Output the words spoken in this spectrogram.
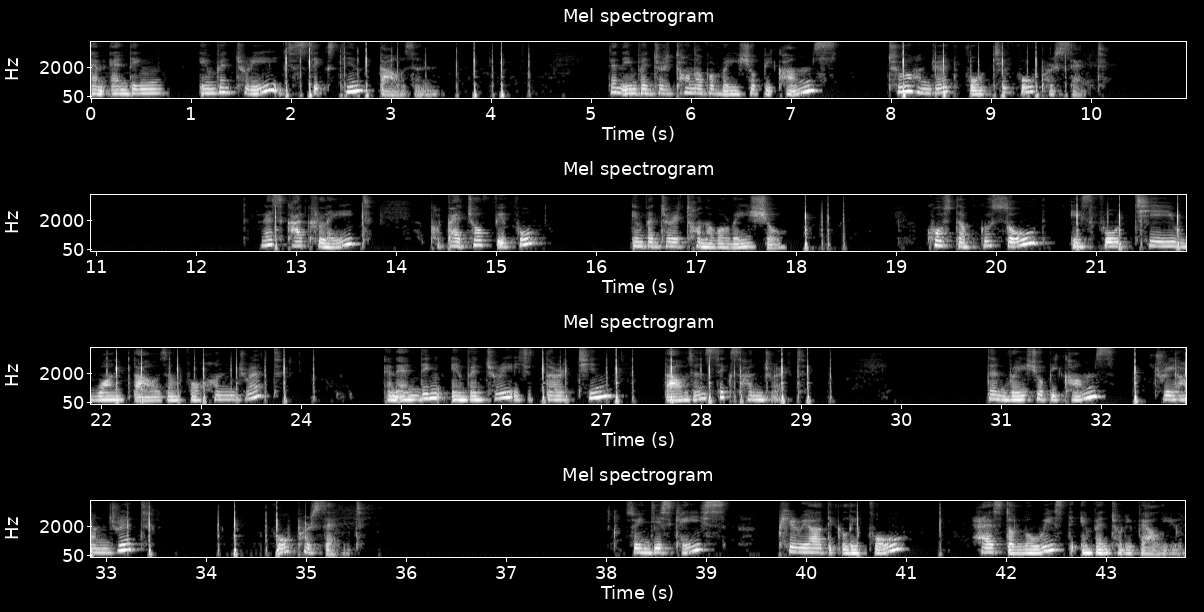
and ending inventory is 16,000. Then inventory turnover ratio becomes 244%. Let's calculate perpetual FIFO inventory turnover ratio. Cost of goods sold is 41,400 and ending inventory is 13,600. Then ratio becomes 304%. So in this case, periodic LIFO has the lowest inventory value.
